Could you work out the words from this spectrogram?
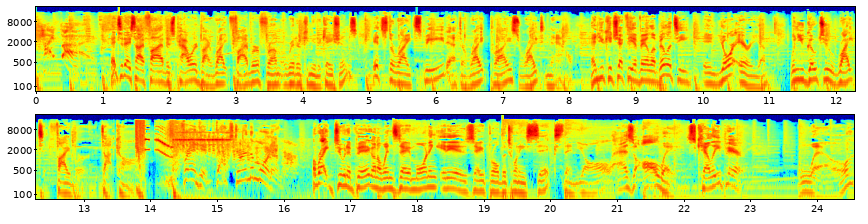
High five. And today's high five is powered by Right Fiber from Ritter Communications. It's the right speed at the right price right now. And you can check the availability in your area when you go to rightfiber.com. Brandon Baxter in the morning. All right, doing it big on a Wednesday morning. It is April the 26th, and y'all, as always, Kelly Perry. Well,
